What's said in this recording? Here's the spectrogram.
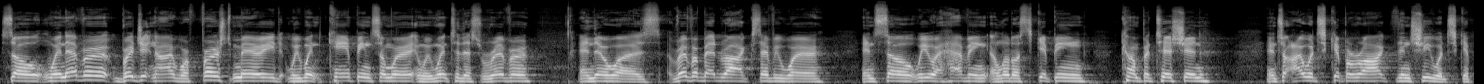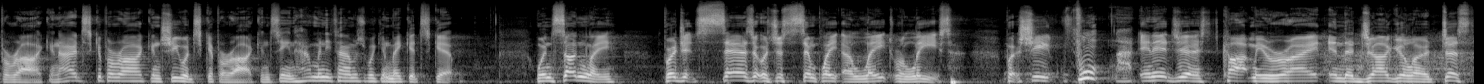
So, whenever Bridget and I were first married, we went camping somewhere and we went to this river, and there was riverbed rocks everywhere. And so we were having a little skipping competition. And so I would skip a rock, then she would skip a rock, and I'd skip a rock, and she would skip a rock, and seeing how many times we can make it skip. When suddenly, Bridget says it was just simply a late release, but she, and it just caught me right in the jugular. Just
